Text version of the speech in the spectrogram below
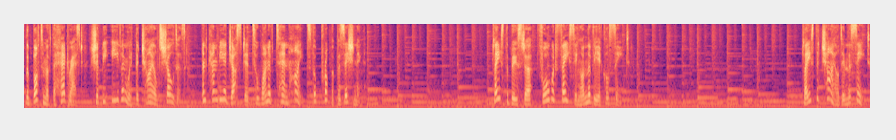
The bottom of the headrest should be even with the child's shoulders and can be adjusted to one of 10 heights for proper positioning. Place the booster forward-facing on the vehicle seat. Place the child in the seat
